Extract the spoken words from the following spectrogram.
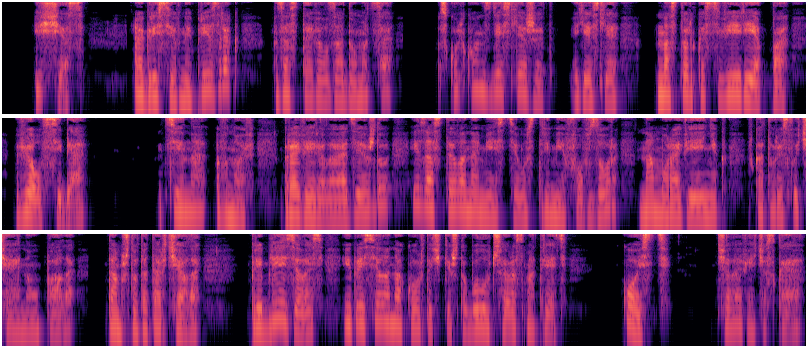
— исчез. Агрессивный призрак заставил задуматься, сколько он здесь лежит, если настолько свирепо вел себя. Тина вновь проверила одежду и застыла на месте, устремив взор на муравейник, в который случайно упала. Там что-то торчало. Приблизилась и присела на корточки, чтобы лучше рассмотреть. Кость. Человеческая.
